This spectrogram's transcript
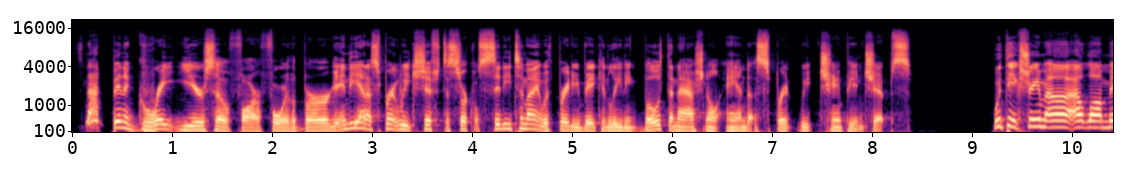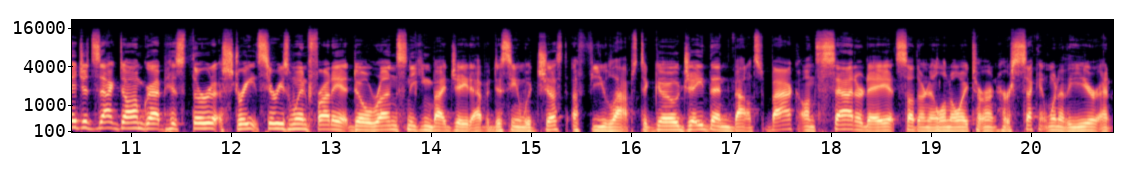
It's not been a great year so far for the Berg. Indiana Sprint Week shifts to Circle City tonight with Brady Bacon leading both the National and Sprint Week championships. With the Extreme uh, Outlaw Midget, Zach Daum grabbed his third straight series win Friday at Doe Run, sneaking by Jade Avedisian with just a few laps to go. Jade then bounced back on Saturday at Southern Illinois to earn her second win of the year and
